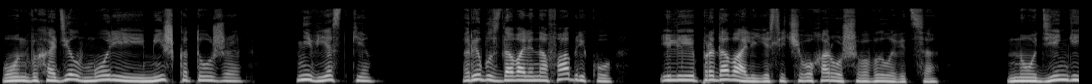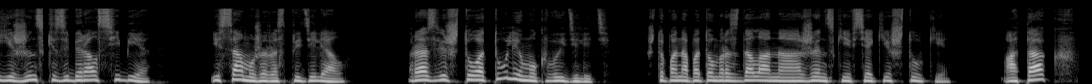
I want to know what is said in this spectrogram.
Он выходил в море, и Мишка тоже. Невестки. Рыбу сдавали на фабрику или продавали, если чего хорошего выловится. Но деньги Ежинский забирал себе — и сам уже распределял. Разве что от Ули мог выделить, чтоб она потом раздала на женские всякие штуки. А так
